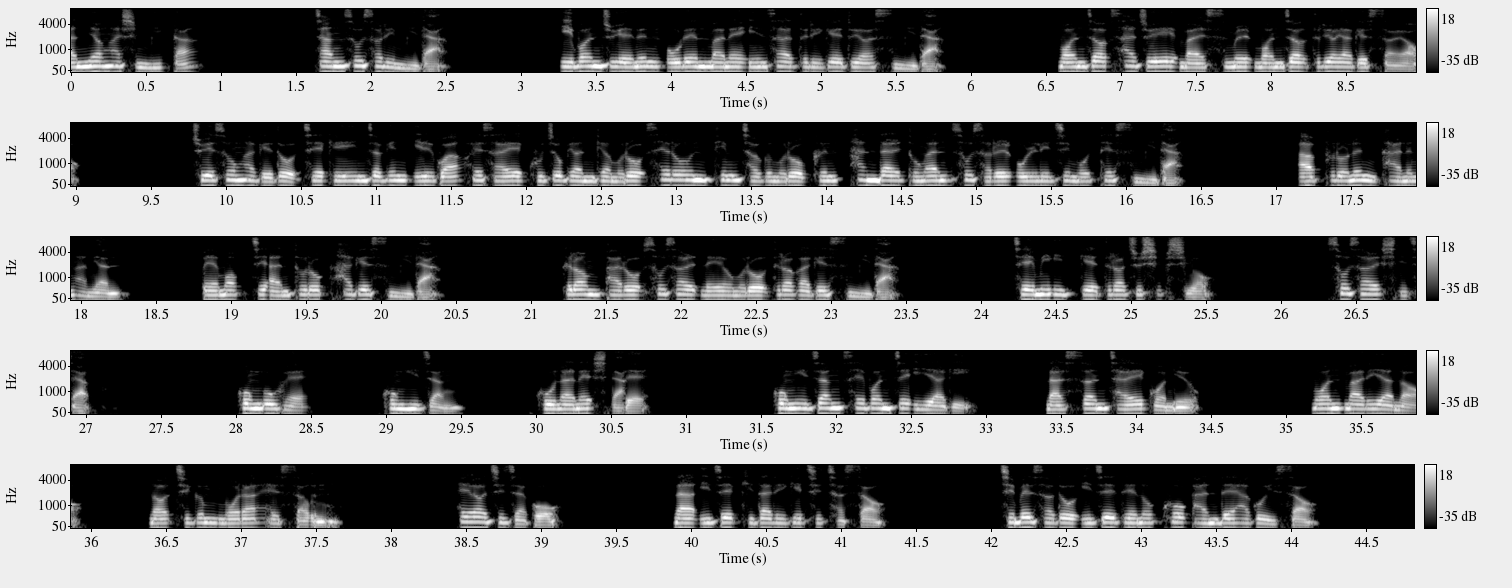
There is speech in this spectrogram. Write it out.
안녕하십니까? 장소설입니다. 이번 주에는 오랜만에 인사드리게 되었습니다. 먼저 사죄의 말씀을 먼저 드려야겠어요. 죄송하게도 제 개인적인 일과 회사의 구조 변경으로 새로운 팀 적응으로 근 한 달 동안 소설을 올리지 못했습니다. 앞으로는 가능하면 빼먹지 않도록 하겠습니다. 그럼 바로 소설 내용으로 들어가겠습니다. 재미있게 들어주십시오. 소설 시작. 공고회, 공희장, 고난의 시대. 공희장 세 번째 이야기. 낯선 자의 권유. 뭔 말이야 너. 너 지금 뭐라 했어 응. 헤어지자고. 나 이제 기다리기 지쳤어. 집에서도 이제 대놓고 반대하고 있어.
